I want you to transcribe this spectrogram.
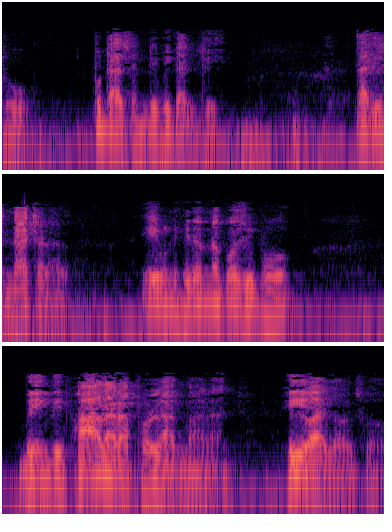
to put us in difficulty. That is natural. Even Hiranyakasipu, being the father of Prahlad Maharaj, he was also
